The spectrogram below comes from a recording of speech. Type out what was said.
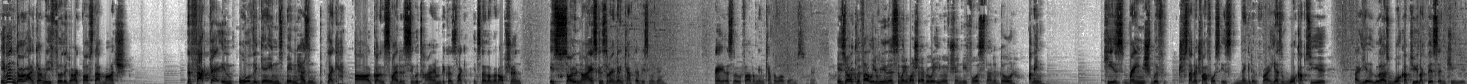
even though I don't really feel the Yorick buffs that much, the fact that in all of the games, Maiden hasn't like uh, gotten smited a single time because like it's no longer an option is so nice considering I'm getting camped every single game. Okay, that's a little far, but I'm getting camped a lot of games. Alright. Is Yorick lethality really necessary when you one-shot everybody even with Trinity Force standard build? I mean, his range with standard Triforce is negative, right? He has to walk up to you, like he has to walk up to you like this and Q you.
